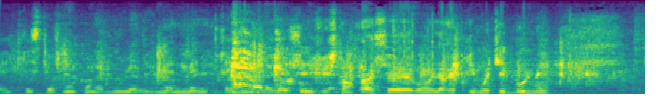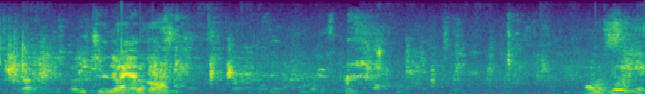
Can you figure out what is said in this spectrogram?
Et Christophe manquant la boule, il mène, mène très mal C'est engagé. juste en face, euh, bon, il aurait pris moitié de boule, mais voilà. l'équipe Il de la Corrèze. Ah, savez qu'à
